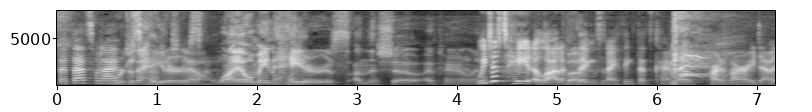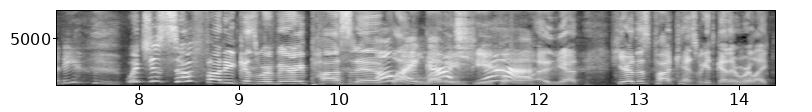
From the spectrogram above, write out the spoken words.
But that's what I've We're just haters. to. Wyoming haters on this show, apparently. We just hate a lot of But- things, and I think that's kind of part of our identity. Which is so funny because we're very positive, Oh like my loving gosh, people, yeah. and yet here in this podcast we get together and we're like,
